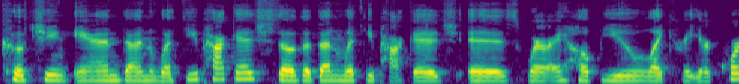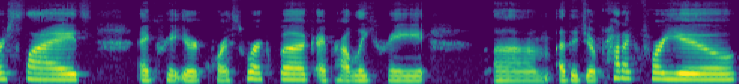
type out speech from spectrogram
coaching and done with you package. So, the done with you package is where I help you like create your course slides, I create your course workbook, I probably create um, a digital product for you.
